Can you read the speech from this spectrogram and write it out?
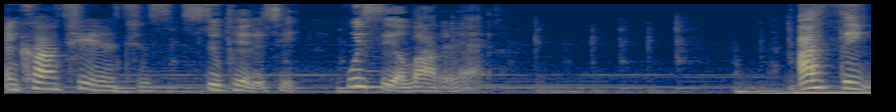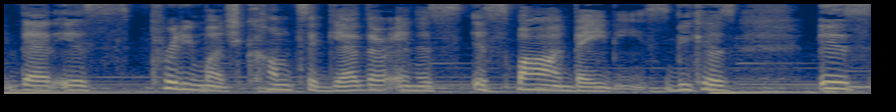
and conscientious stupidity. We see a lot of that. I think that is pretty much come together and it's, it's spawned babies because it's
